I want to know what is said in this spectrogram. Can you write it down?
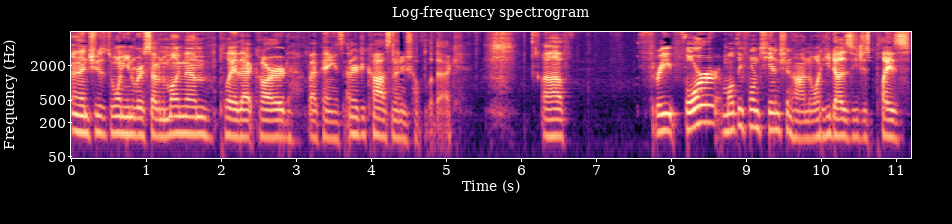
and then choose the one Universe 7 among them, play that card by paying its energy cost, and then you shuffle the deck. Uh, three, four multiform Tien Shinhan. What he does, he just plays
